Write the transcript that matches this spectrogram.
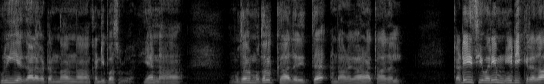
குறுகிய காலகட்டம் தான் நான் கண்டிப்பாக சொல்லுவேன். ஏன்னா முதல் முதல் காதலித்த அந்த அழகான காதல் கடைசி வரையும் நீடிக்கிறதா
